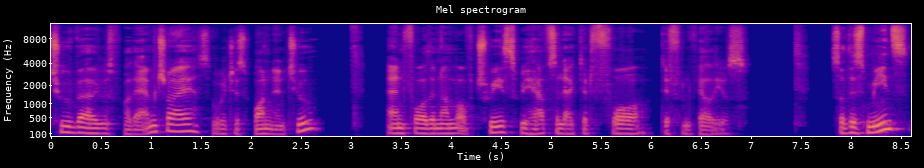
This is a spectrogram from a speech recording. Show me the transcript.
two values for the mtry, so which is one and two. And for the number of trees, we have selected four different values. So this means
